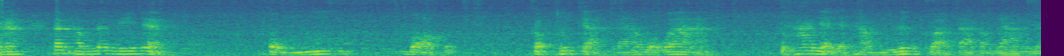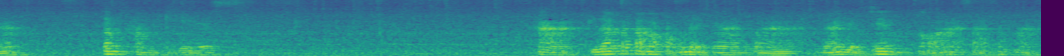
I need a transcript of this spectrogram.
นะถ้าทำเรื่องนี้เนี่ย ผมบอกกับทุกจัดแล้วบอกว่า ถ้าอยากจะทำเรื่องกวาดตากำลังนะ ต้องทำเคสอ่าแล้วก็ต้องเอาของหน่วยงานมานะ อย่างเช่น ขออาสาสมัคร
